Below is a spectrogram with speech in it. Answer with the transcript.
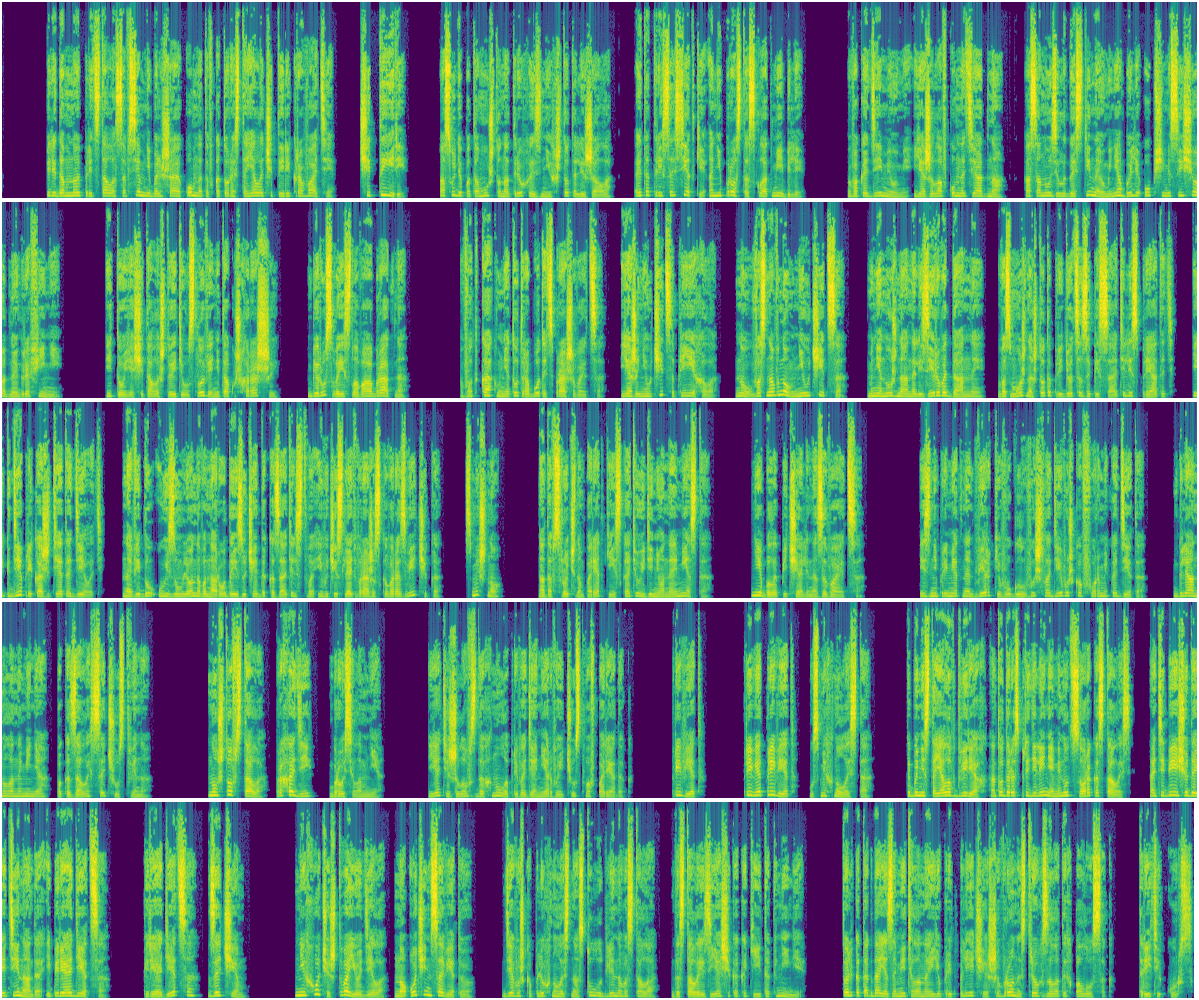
Передо мной предстала совсем небольшая комната, в которой стояло четыре кровати. Четыре! А судя по тому, что на трех из них что-то лежало, это три соседки, а не просто склад мебели. В академиуме я жила в комнате одна, а санузел и гостиная у меня были общими с еще одной графиней. И то я считала, что эти условия не так уж хороши. Беру свои слова обратно. Вот как мне тут работать, спрашивается? Я же не учиться приехала. Ну, в основном не учиться. Мне нужно анализировать данные. Возможно, что-то придется записать или спрятать. И где прикажете это делать? На виду у изумленного народа изучать доказательства и вычислять вражеского разведчика? Смешно. Надо в срочном порядке искать уединенное место. Не было печали, называется. Из неприметной дверки в углу вышла девушка в форме кадета. Глянула на меня, показалась сочувственно. «Ну что встала? Проходи», — бросила мне. Я тяжело вздохнула, приводя нервы и чувства в порядок. «Привет». «Привет, привет», — усмехнулась та. «Ты бы не стояла в дверях, а то до распределения минут сорок осталось. А тебе еще дойти надо и переодеться». «Переодеться? Зачем?» «Не хочешь, твое дело, но очень советую». Девушка плюхнулась на стул у длинного стола, достала из ящика какие-то книги. Только тогда я заметила на ее предплечье шеврон из трех золотых полосок. Третий курс.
